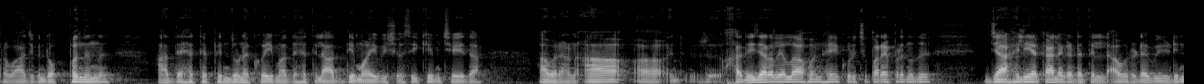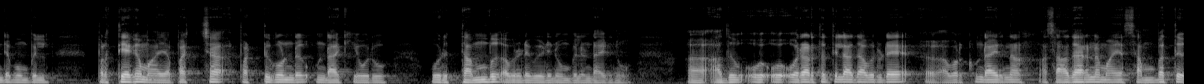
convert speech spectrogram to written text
പ്രവാചകന്റെ ഒപ്പം നിന്ന് അദ്ദേഹത്തെ പിന്തുണക്കുകയും അദ്ദേഹത്തിൽ ആദ്യമായി വിശ്വസിക്കുകയും ചെയ്ത അവരാണ്. ആ ഖദീജ അലി അള്ളാഹുൻഹയെക്കുറിച്ച് പറയപ്പെടുന്നത് ജാഹലിയ കാലഘട്ടത്തിൽ അവരുടെ വീടിന്റെ മുമ്പിൽ പ്രത്യേകമായ പച്ച പട്ടുകൊണ്ട് ഉണ്ടാക്കിയ ഒരു ഒരു തമ്പ് അവരുടെ വീടിന് മുമ്പിലുണ്ടായിരുന്നു. അത് ഒരർത്ഥത്തിൽ അത് അവരുടെ അവർക്കുണ്ടായിരുന്ന അസാധാരണമായ സമ്പത്ത്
